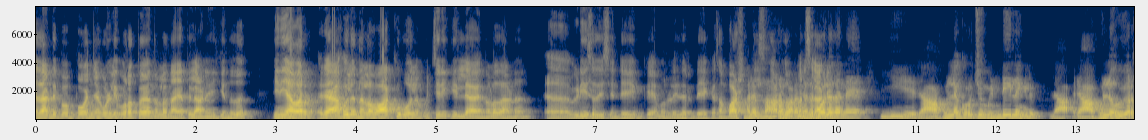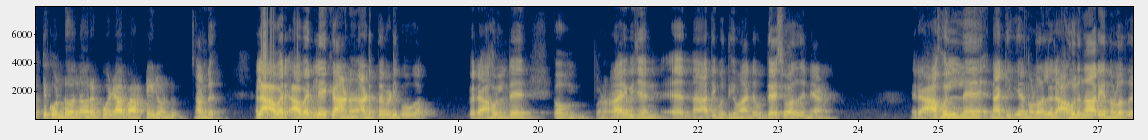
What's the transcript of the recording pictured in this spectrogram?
ഏതാണ്ട് ഇപ്പോൾ പോഞ്ഞ കൊള്ളി പുറത്ത് എന്നുള്ള നയത്തിലാണ് ഇരിക്കുന്നത്. ഇനി അവർ രാഹുൽ എന്നുള്ള വാക്ക് പോലും ഉച്ചരിക്കില്ല എന്നുള്ളതാണ് വി ഡി സതീശന്റെയും കെ മുരളീധരന്റെയും ഒക്കെ സംഭാഷണം പറഞ്ഞതുപോലെ തന്നെ ഈ രാഹുലിനെ കുറിച്ച് മിണ്ടിയില്ലെങ്കിലും രാഹുലിനെ ഉയർത്തിക്കൊണ്ടുവന്നവർ ഇപ്പോഴും ആ പാർട്ടിയിലുണ്ട്. ഉണ്ട്. അല്ല അവർ അവരിലേക്കാണ് അടുത്ത വെടി പോവുക. ഇപ്പൊ രാഹുലിന്റെ ഇപ്പം പിണറായി വിജയൻ എന്ന അതിബുദ്ധിമാന്റെ ഉദ്ദേശം അത് തന്നെയാണ്. രാഹുലിനെ നാറ്റിക്കുക എന്നുള്ളതല്ല രാഹുൽ നാറി എന്നുള്ളത്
